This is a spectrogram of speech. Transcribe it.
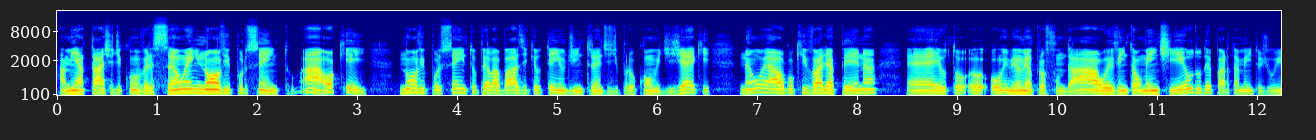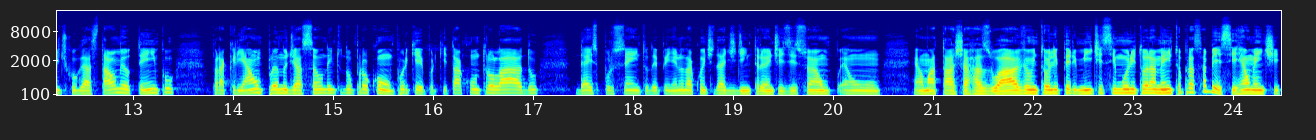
a minha taxa de conversão é em 9%. Ah, ok. 9% pela base que eu tenho de entrantes de Procon e de JEC, não é algo que vale a pena é, eu, tô, ou, eu me aprofundar, ou eventualmente eu do departamento jurídico gastar o meu tempo para criar um plano de ação dentro do Procon. Por quê? Porque está controlado 10%, dependendo da quantidade de entrantes, isso é, um, é, um, é uma taxa razoável, então ele permite esse monitoramento para saber se realmente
